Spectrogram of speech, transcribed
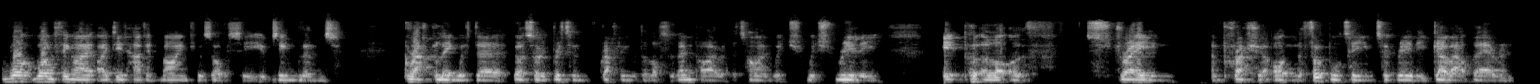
one, one thing I, I, did have in mind was obviously it was England grappling with the, oh, sorry, Britain grappling with the loss of empire at the time, which which really it put a lot of strain and pressure on the football team to really go out there and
